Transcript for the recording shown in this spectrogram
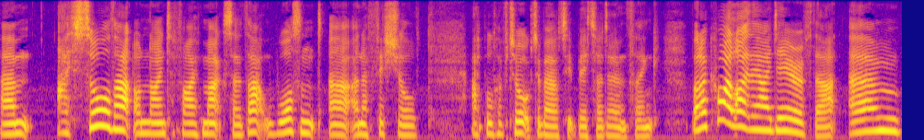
Um, I saw that on 9 to 5 Mac, so that wasn't uh, an official. Apple have talked about it bit, I don't think. But I quite like the idea of that. Um,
